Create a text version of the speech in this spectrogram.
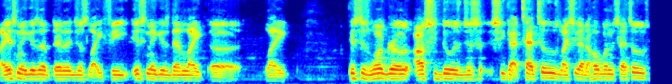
Like it's niggas up there that just like feet. It's niggas that like uh like it's just one girl. All she do is just she got tattoos. Like she got a whole bunch of tattoos.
